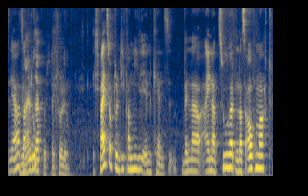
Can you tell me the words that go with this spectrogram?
ja, sag Nein, du. sag ruhig, Entschuldigung. Ich weiß, ob du die Familien kennst. Wenn da einer zuhört und das auch macht,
